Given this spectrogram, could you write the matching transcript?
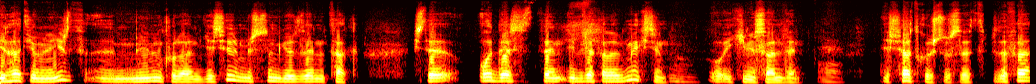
ilhat yömüne yırt, e, mümin kulağını geçir, Müslüm gözlerini tak. İşte o dersten ibret alabilmek için o iki misalden Evet. e, şart koştu Üstad. Bir defa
